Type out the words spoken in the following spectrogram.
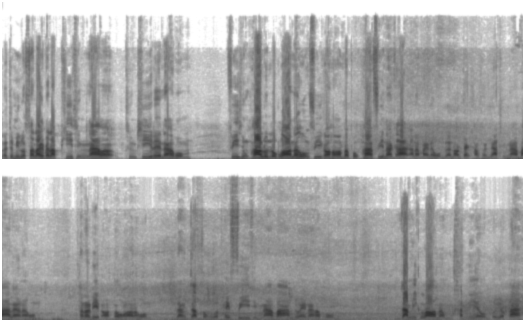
เราจะมีรถสไลด์ไปรับพี่ถึงหน้าถึงที่เลยนะครับผม ฟรีถุงผ้าลดโลกร้อนนะผมฟรีกอฮอล์แบบพกพาฟรีหน้ากากอนามัยนะผมและนอกจากทำสัญญาถึงหน้าบ้านแล้วนะผมธนาเดชออโต้ของเรานะผมยังจัดส่งรถให้ฟรีถึงหน้าบ้านด้วยนะครับผมย้ำอีกรอบนะผมคันนี้ผมโตโยต้าไฮ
